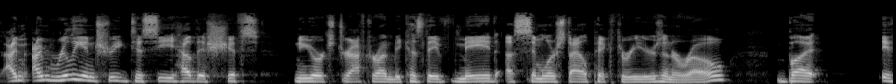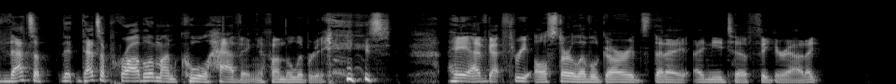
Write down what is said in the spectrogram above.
I'm I'm really intrigued to see how this shifts New York's draft run because they've made a similar style pick three years in a row, but if that's a that's a problem, I'm cool having if I'm the Liberties. hey, I've got three All Star level guards that I I need to figure out. I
